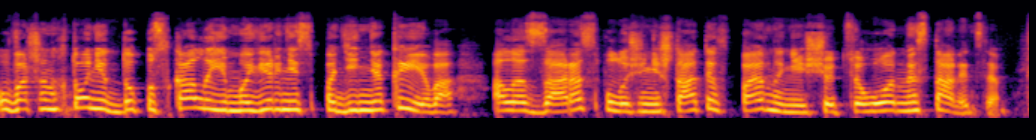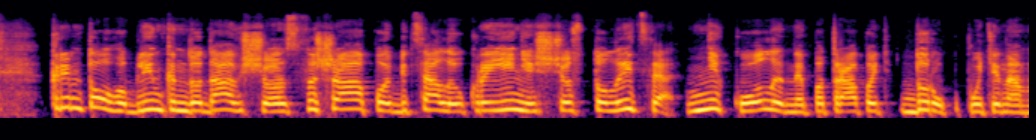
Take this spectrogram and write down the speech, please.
у Вашингтоні допускали ймовірність падіння Києва, але зараз Сполучені Штати впевнені, що цього не станеться. Крім того, Блінкен додав, що США пообіцяли Україні, що столиця ніколи не потрапить до рук Путіна.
